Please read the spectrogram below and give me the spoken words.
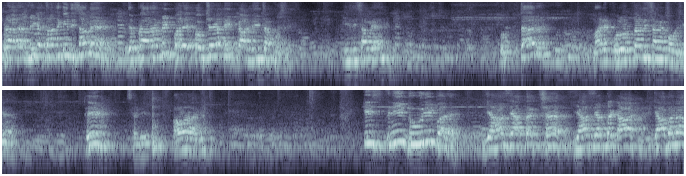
प्रारंभिक स्थान की दिशा में है? जब प्रारंभिक पड़े पहुंचेगा, नहीं काट दी चाकू से। किस दिशा में है। उत्तर, माने पूर्वोत्तर दिशा में पहुँच गया। ठीक? चलिए, और आगे। कितनी दूरी पर है? यहाँ से यहाँ तक छह, यहाँ से यहाँ तक आठ। क्या बना?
